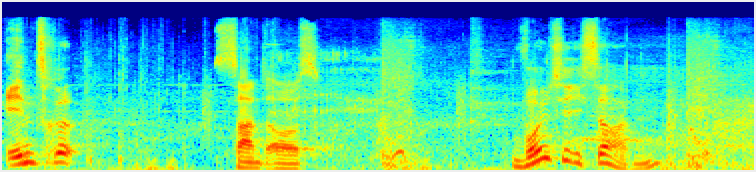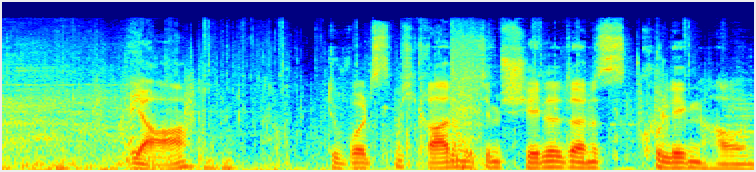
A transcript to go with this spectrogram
Interessant aus. Wollte ich sagen? Ja. Du wolltest mich gerade mit dem Schädel deines Kollegen hauen.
